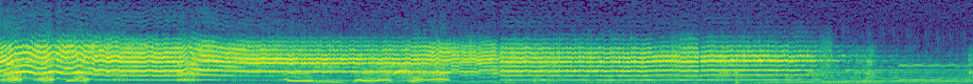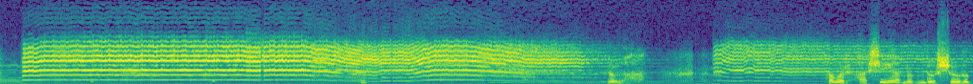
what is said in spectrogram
ha ha ha! আমার হাসি, আনন্দ, সুখ।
